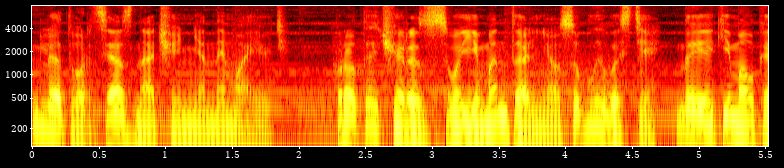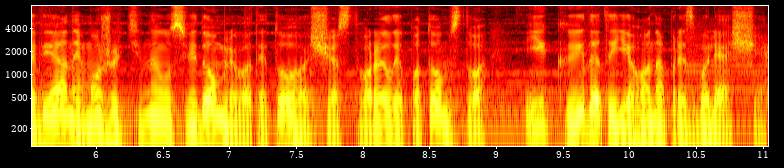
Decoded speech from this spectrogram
для творця значення не мають. Проте через свої ментальні особливості деякі малкавіани можуть не усвідомлювати того, що створили потомство, і кидати його на призволяще.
